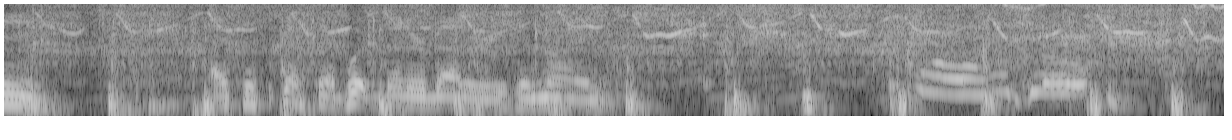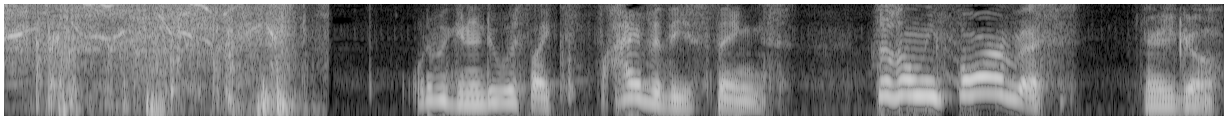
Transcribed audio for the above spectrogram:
Hmm. I suspect I put better batteries in mine. What are we gonna do with like five of these things? There's only four of us. Here you go.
